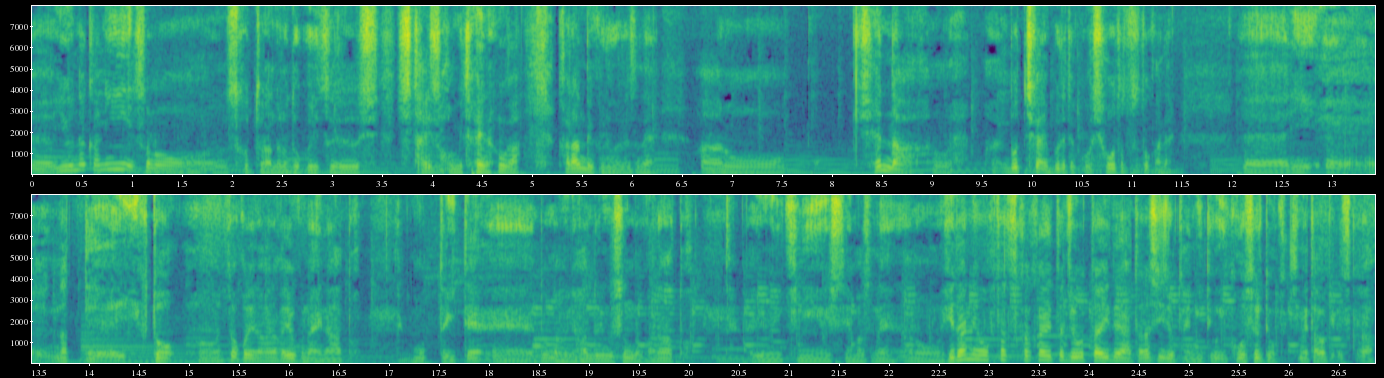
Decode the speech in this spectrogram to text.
えー、いう中にそのスコットランドの独立したいぞみたいなのが絡んでくるとですねあの変なあのどっちかにぶれてこう衝突とかねえー、に、えー、なっていくとうんちょっとこれなかなか良くないなと思っていて、えー、どんな風にハンドリングするのかなというふうに気にしていますね。あの火種を2つ抱えた状態で新しい状態に移行するということを決めたわけですから、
